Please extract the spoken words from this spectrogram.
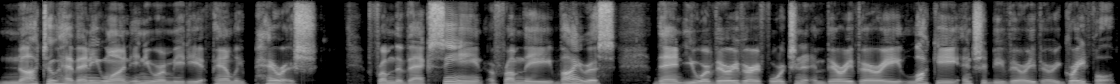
not to have anyone in your immediate family perish from the vaccine or from the virus, then you are very, very fortunate and very, very lucky and should be very, very grateful.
